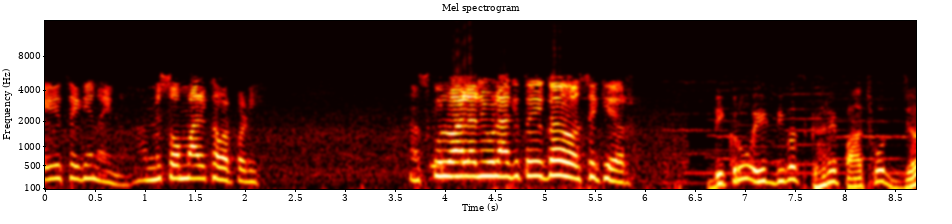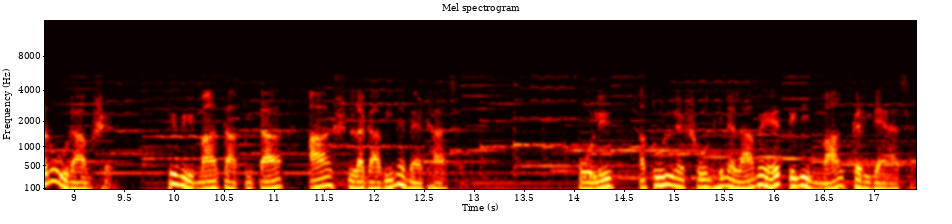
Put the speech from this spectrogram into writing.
એ થઈ ગઈ ને અમને સોમવારે ખબર પડી. સ્કૂલ વાળાને એવું લાગે તો એ ગયો હશે ઘેર. દીકરો એક દિવસ ઘરે પાછો જરૂર આવશે. તેવી માતા પિતા આશ લગાવીને બેઠા છે. પોલીસ અતુલને શોધીને લાવે તેવી માંગ કરી રહ્યા છે.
